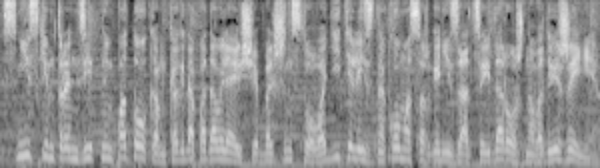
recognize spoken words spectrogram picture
с низким транзитным потоком, когда подавляющее большинство водителей знакомо с организацией дорожного движения.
